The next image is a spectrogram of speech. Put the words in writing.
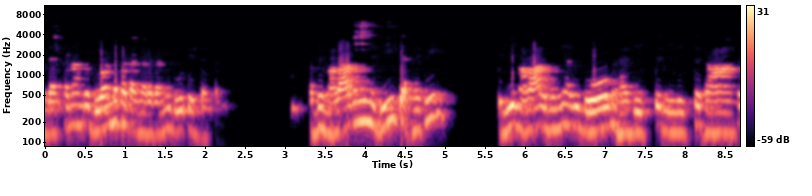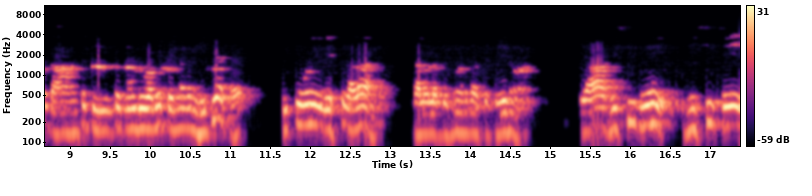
දැක්කනංග දුවන්න පටන් අරගන්නේ භූතෙක් දැක්කම. අපි මවාගෙන ඉන්න ජීවිතයක් නැති එළිය මවාගෙන ඉන්නේ අපි බොහොම හැදිච්ච නිවිච්ච සාහන්ත දාහන්ත තීන්ත කූඩු වගේ පෙන්නගෙන හිටියට හිතේ ওই වෙස්ස ගලවන්නේ. ගලවලා දෙන්නුවට පස්සේ තේනවා යා විසිවේ විසිසේ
